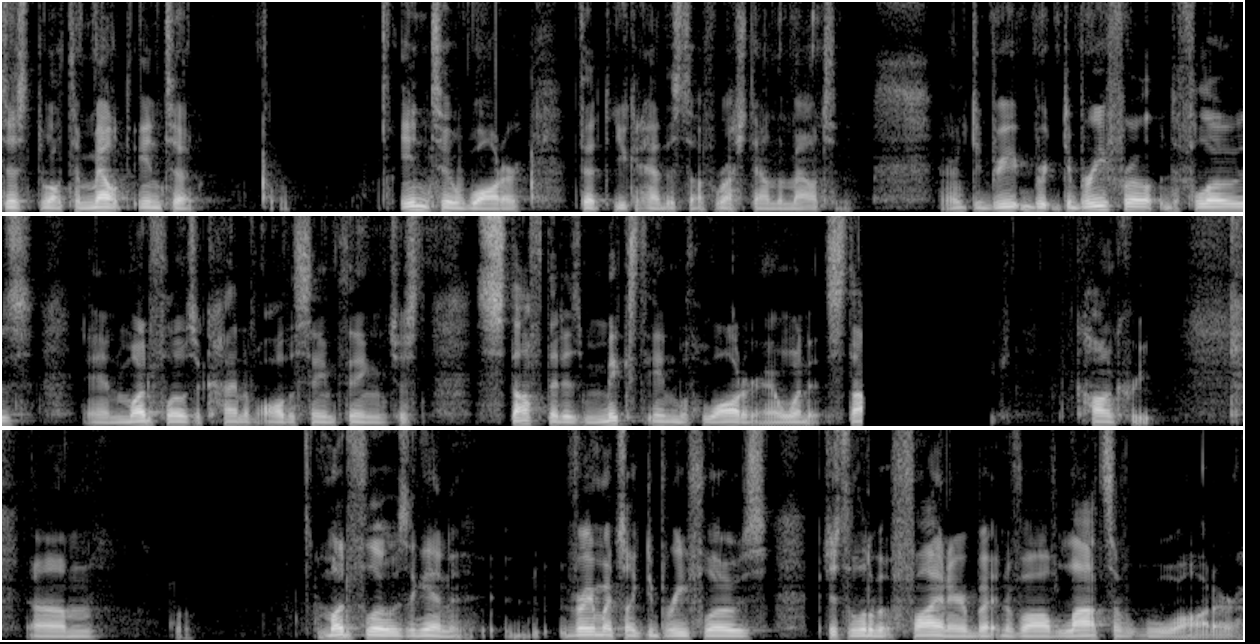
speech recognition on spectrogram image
just well to melt into into water that you can have this stuff rush down the mountain. Right? Debris, debris flows and mud flows are kind of all the same thing, just stuff that is mixed in with water, and when it stops, concrete. Um, mud flows again, very much like debris flows, but just a little bit finer, but involve lots of water.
